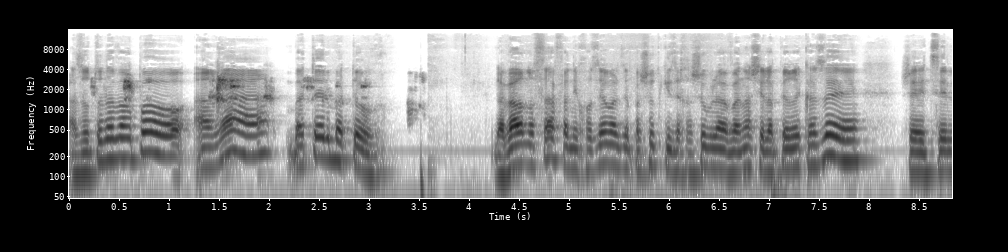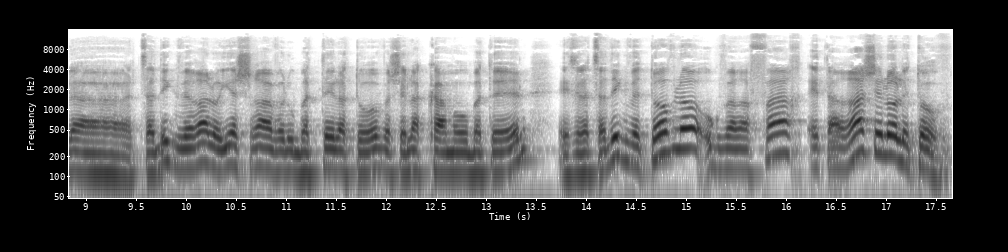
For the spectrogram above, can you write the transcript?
אז אותו דבר פה, הרע בטל בטוב. דבר נוסף, אני חוזר על זה פשוט כי זה חשוב להבנה של הפרק הזה, שאצל הצדיק ורע לו יש רע אבל הוא בטל הטוב, השאלה כמה הוא בטל, אצל הצדיק וטוב לו הוא כבר הפך את הרע שלו לטוב.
